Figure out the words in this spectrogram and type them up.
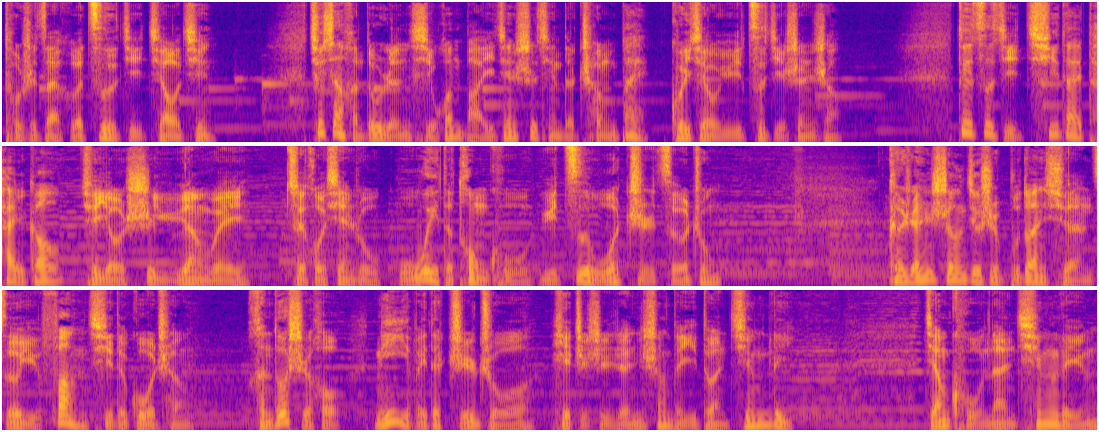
都是在和自己较劲，就像很多人喜欢把一件事情的成败归咎于自己身上。对自己期待太高，却又事与愿违，最后陷入无谓的痛苦与自我指责中。可人生就是不断选择与放弃的过程，很多时候，你以为的执着，也只是人生的一段经历。将苦难清零，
